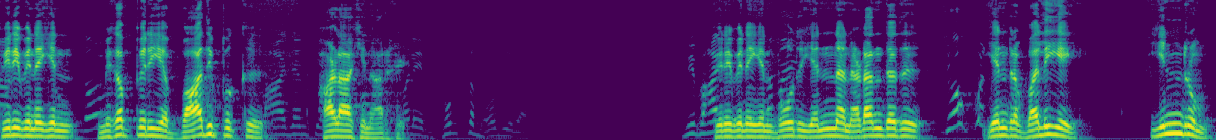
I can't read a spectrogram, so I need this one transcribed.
பிரிவினையின் மிகப்பெரிய பாதிப்புக்கு ஆளாகினார்கள். பிரிவினையின் போது என்ன நடந்தது என்ற வலியை இன்றும்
